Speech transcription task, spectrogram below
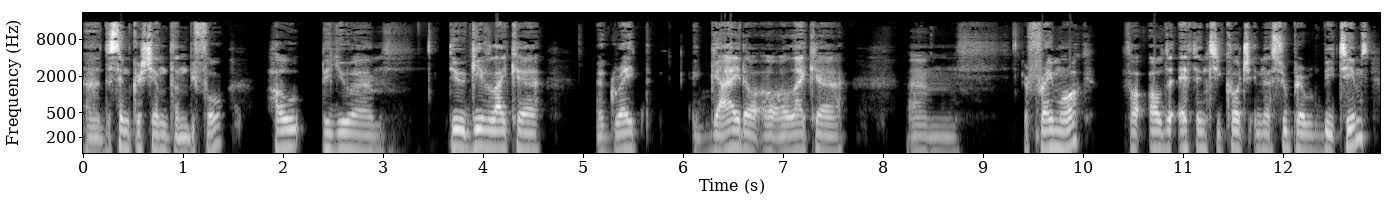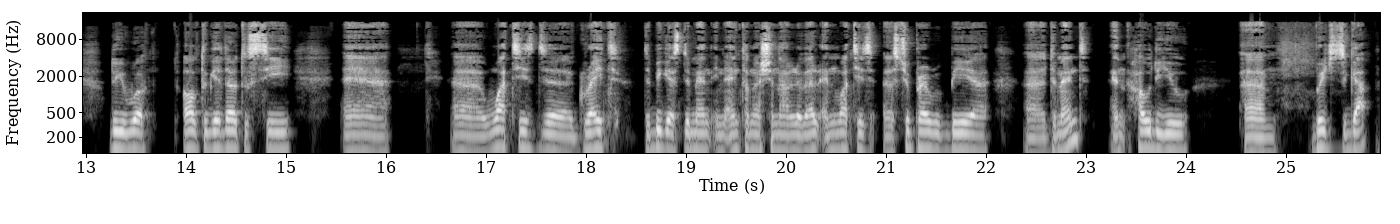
uh, the same question than before. How do you um, do you give like a a great guide or, or like a um, a framework for all the SNC coach in the Super Rugby teams? Do you work all together to see uh, uh, what is the great the biggest demand in international level and what is Super Rugby uh, uh, demand and how do you um, bridge the gap?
